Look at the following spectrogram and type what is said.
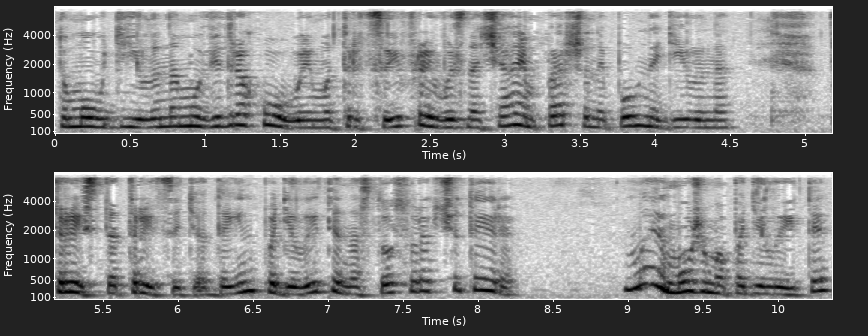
тому в діленому відраховуємо три цифри і визначаємо перше неповне ділене. 331 поділити на 144. Ми можемо поділити,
